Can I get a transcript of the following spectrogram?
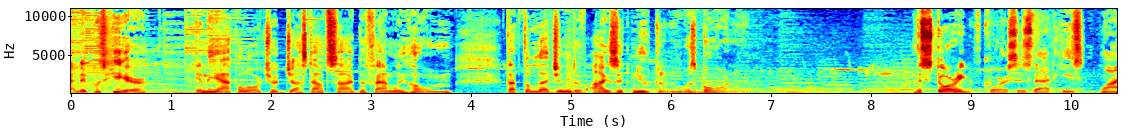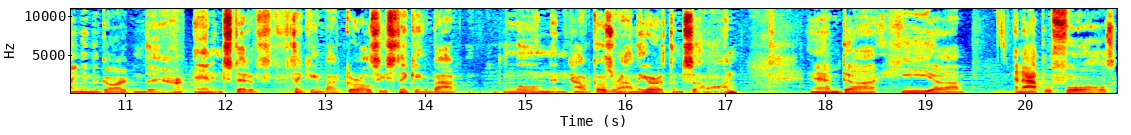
And it was here, in the apple orchard just outside the family home, that the legend of Isaac Newton was born. The story, of course, is that he's lying in the garden there, and instead of thinking about girls, he's thinking about the moon and how it goes around the earth and so on. And uh, he, uh, an apple falls,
